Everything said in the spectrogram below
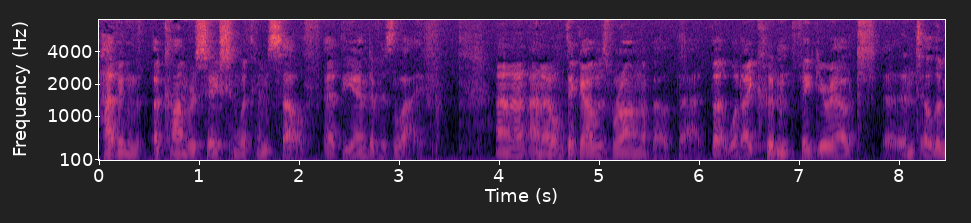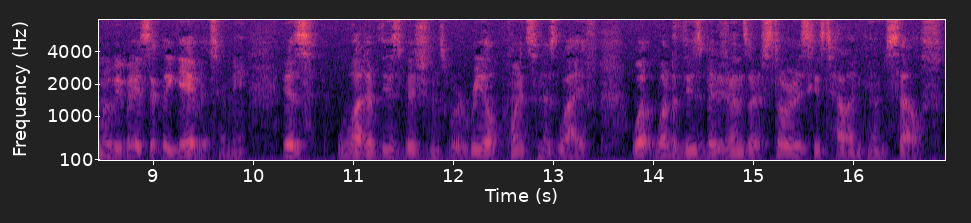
having a conversation with himself at the end of his life. And I, and I don't think I was wrong about that. But what I couldn't figure out uh, until the movie basically gave it to me is what of these visions were real points in his life? What what of these visions are stories he's telling himself?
